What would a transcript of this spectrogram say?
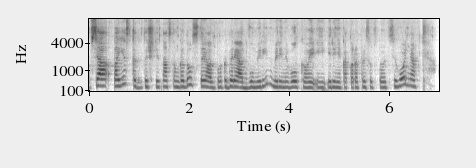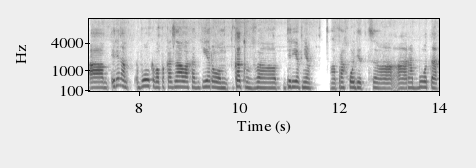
Вся поездка в 2019 году состоялась благодаря двум Иринам, Ирине Волковой и Ирине, которая присутствует сегодня. Ирина Волкова показала Хавьеру, как в деревне а, проходит а, а, работа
